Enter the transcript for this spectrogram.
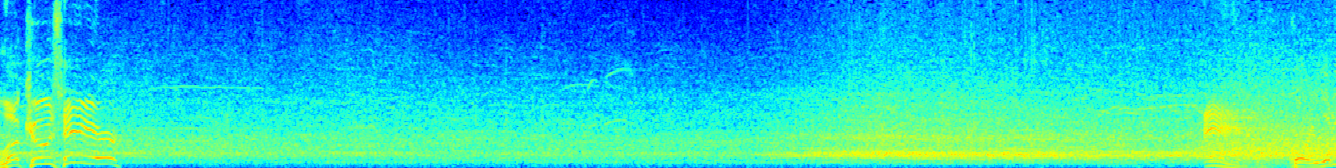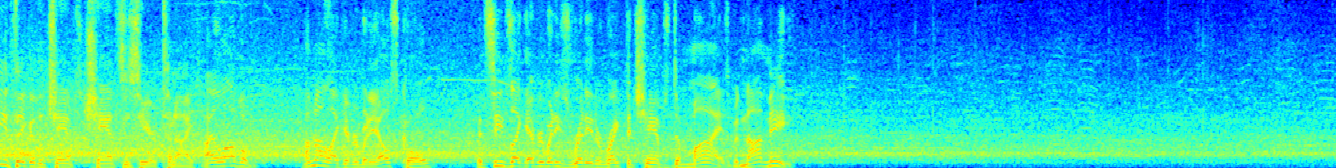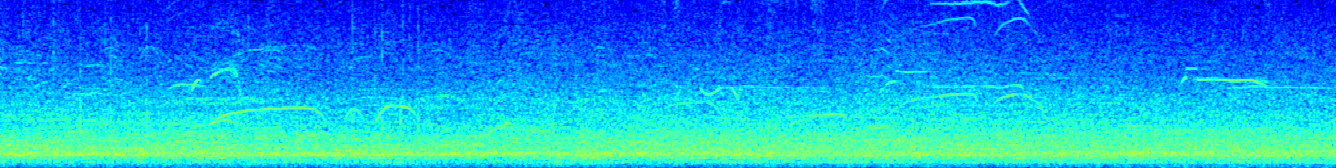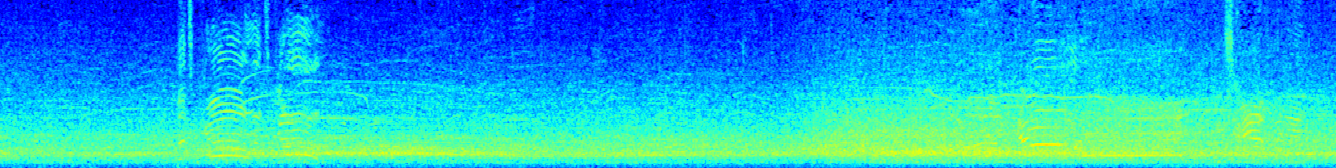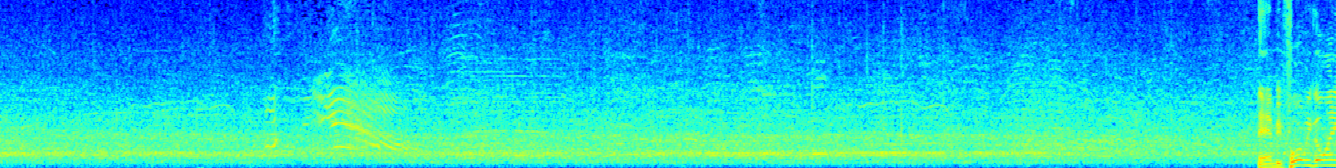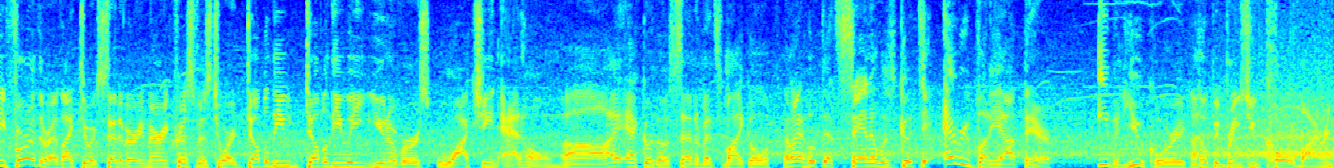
Look who's here! And Corey, what do you think of the champ's chances here tonight? I love him. I'm not like everybody else, Cole. It seems like everybody's ready to write the champ's demise, but not me. And before we go any further, I'd like to extend a very Merry Christmas to our WWE Universe watching at home. Ah, I echo those sentiments, Michael. And I hope that Santa was good to everybody out there. Even you, Corey. I hope he brings you coal, Byron.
